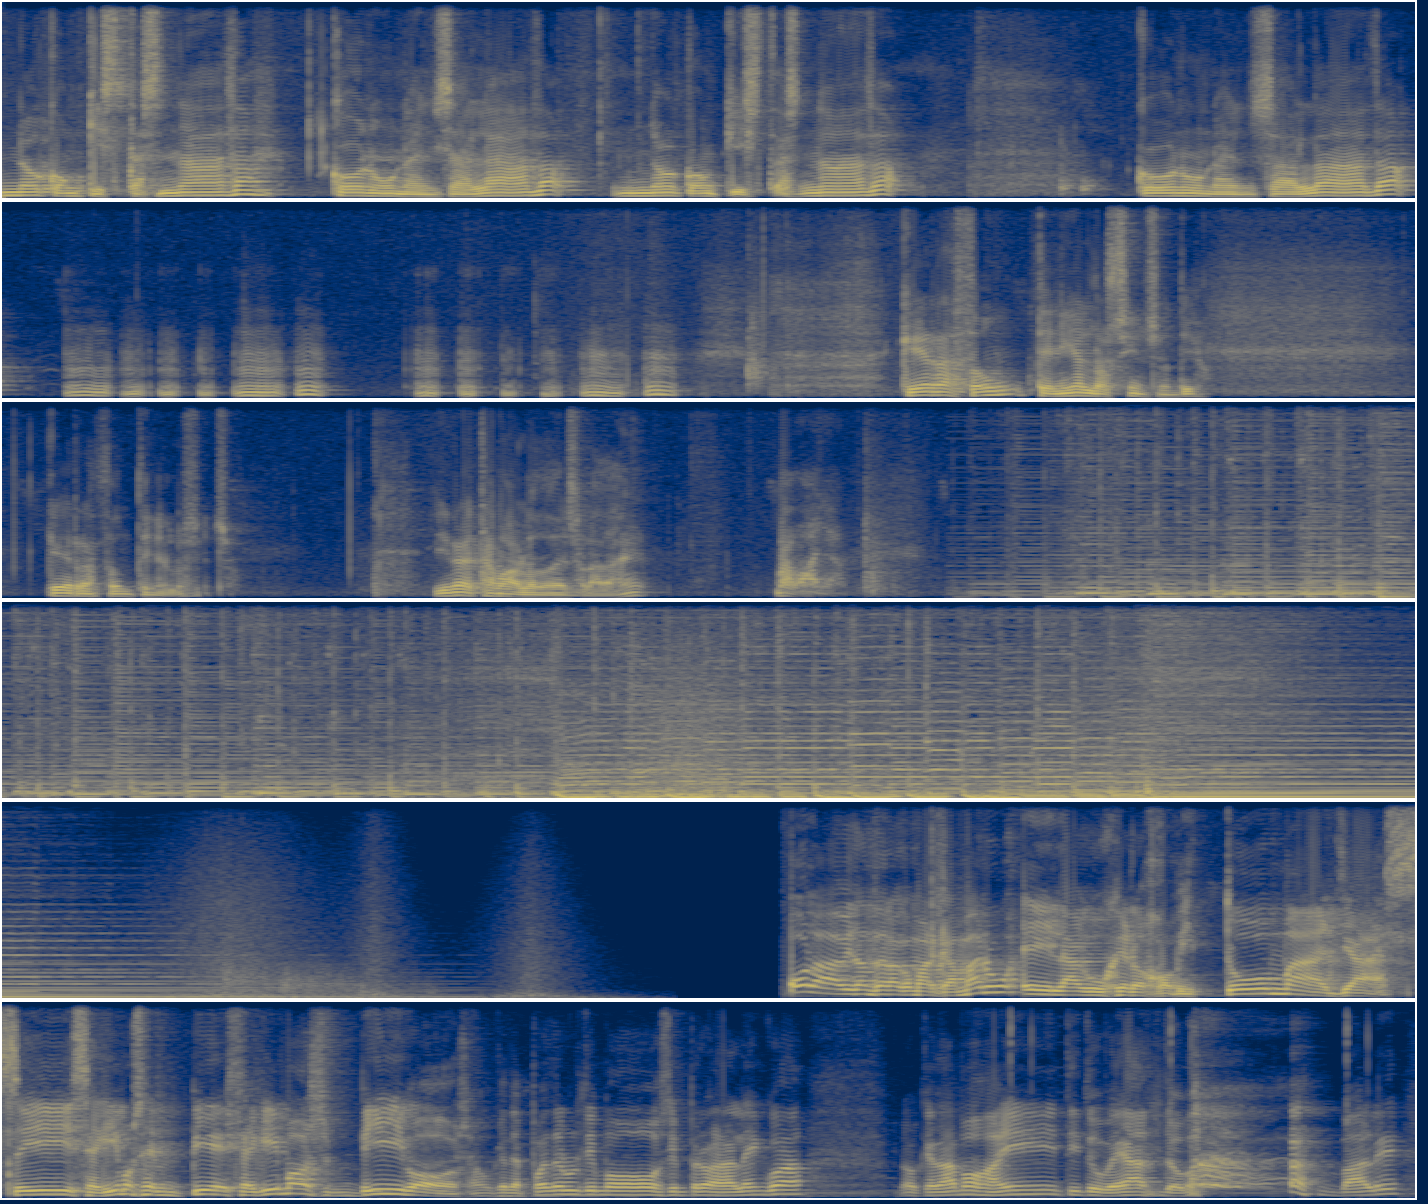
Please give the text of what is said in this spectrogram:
No conquistas nada con una ensalada. No conquistas nada con una ensalada. ¿Qué razón tenían los Simpsons, tío? ¿Qué razón tenían los Simpsons? Y no estamos hablando de ensalada, ¿eh? Vamos allá. Hola, habitante de la comarca. Manu, el agujero hobby. Toma ya. Sí, seguimos en pie, seguimos vivos. Aunque después del último sin pelos a la lengua, nos quedamos ahí titubeando. ¿Vale?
